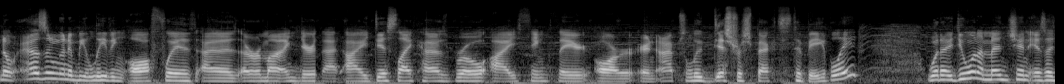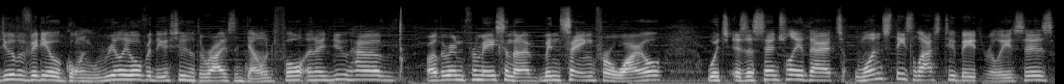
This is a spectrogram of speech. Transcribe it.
Now, as I'm going to be leaving off with as a reminder that I dislike Hasbro, I think they are an absolute disrespect to Beyblade. What I do want to mention is I do have a video going really over the issues of the rise and downfall, and I do have other information that I've been saying for a while, which is essentially that once these last two Beys releases,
